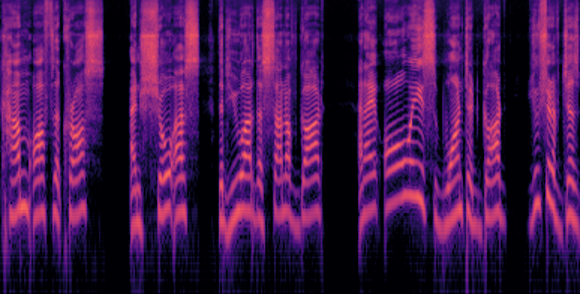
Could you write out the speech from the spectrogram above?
Come off the cross and show us that you are the son of God." And I always wanted God, you should have just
